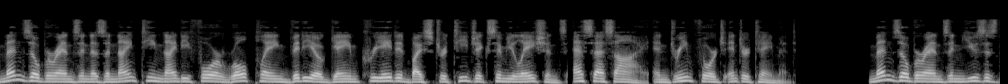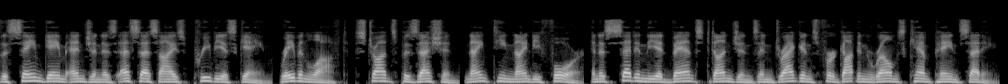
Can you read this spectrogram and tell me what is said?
Menzoberranzan is a 1994 role-playing video game created by Strategic Simulations and Dreamforge Entertainment. Menzoberranzan uses the same game engine as SSI's previous game, Ravenloft, Strahd's Possession 1994, and is set in the Advanced Dungeons & Dragons Forgotten Realms campaign setting.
